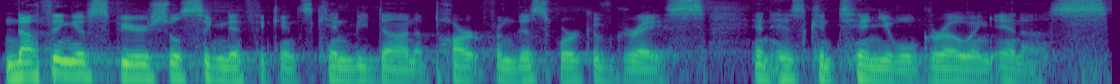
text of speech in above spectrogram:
Nothing of spiritual significance can be done apart from this work of grace and His continual growing in us.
